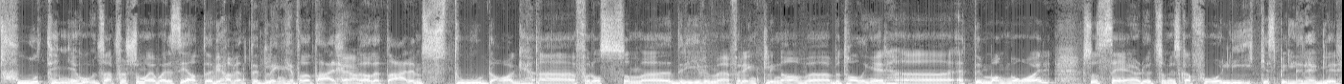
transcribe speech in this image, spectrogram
to ting i hovedsak. Først så må jeg bare si at vi har ventet lenge på dette her. Ja. Dette er en stor dag for oss som driver med forenkling av betalinger. Etter mange år så ser det ut som vi skal få like spilleregler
